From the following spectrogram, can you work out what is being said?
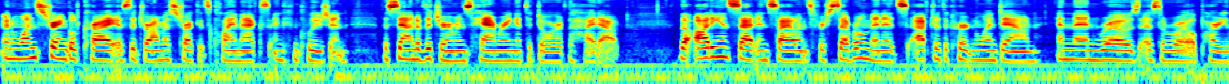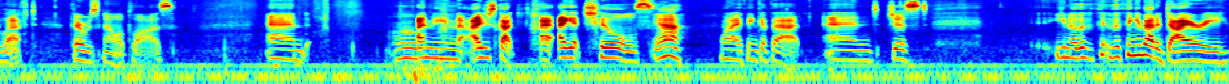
and one strangled cry as the drama struck its climax and conclusion the sound of the Germans hammering at the door of the hideout. The audience sat in silence for several minutes after the curtain went down and then rose as the royal party left. There was no applause. And I mean, I just got, I, I get chills yeah, when I think of that. And just, you know, the, th- the thing about a diary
